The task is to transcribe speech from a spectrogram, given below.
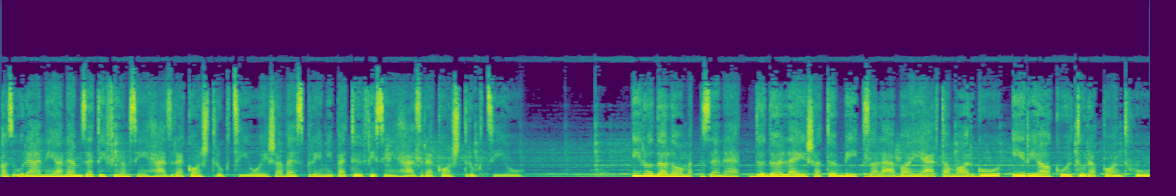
az Uránia Nemzeti Filmszínház rekonstrukció és a Veszprémi Petőfi Színház rekonstrukció. Irodalom, zene, Dödölle és a többi Zalában járt a Margó, írja a kultúra.hu.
